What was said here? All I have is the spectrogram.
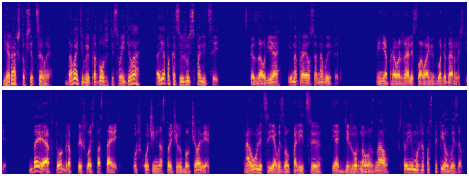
Я рад, что все целы. Давайте вы продолжите свои дела, а я пока свяжусь с полицией, сказал я и направился на выход. Меня провожали словами благодарности. Да и автограф пришлось поставить. Уж очень настойчивый был человек. На улице я вызвал полицию и от дежурного узнал, что им уже поступил вызов.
